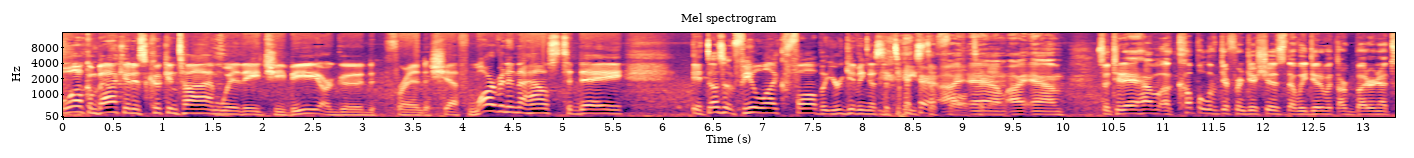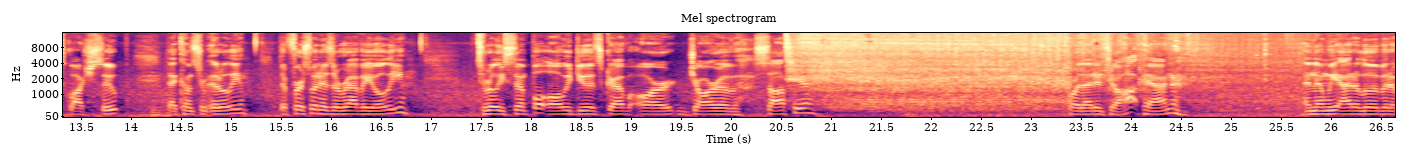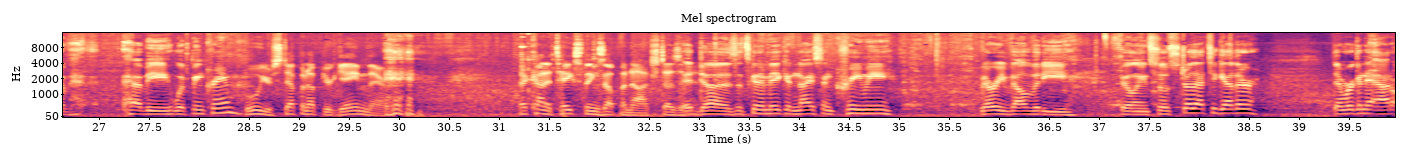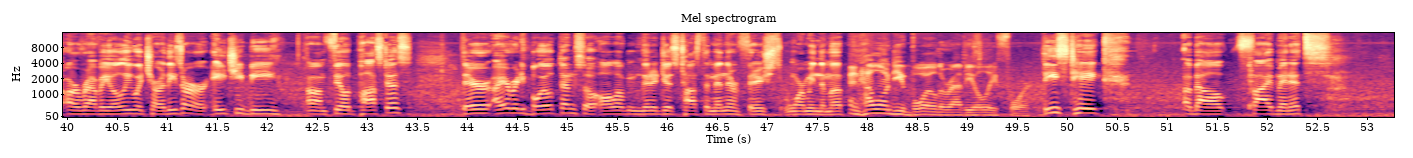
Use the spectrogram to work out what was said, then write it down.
Welcome back. It is cooking time with HEB, our good friend Chef Marvin in the house today. It doesn't feel like fall, but you're giving us a taste of fall I today. am, I am. So today I have a couple of different dishes that we did with our butternut squash soup mm-hmm. that comes from Italy. The first one is a ravioli. It's really simple. All we do is grab our jar of sauce here, pour that into a hot pan, and then we add a little bit of heavy whipping cream. Ooh, you're stepping up your game there. that kind of takes things up a notch, doesn't it? It does. It's gonna make it nice and creamy, very velvety filling. So stir that together. Then we're gonna add our ravioli, which are, these are our HEB um, filled pastas. They're, I already boiled them, so all I'm gonna just toss them in there and finish warming them up. And how long do you boil the ravioli for? These take about five minutes.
